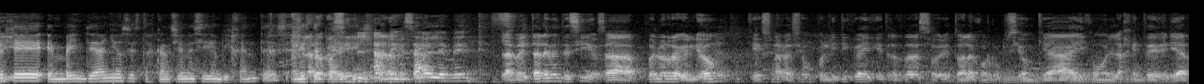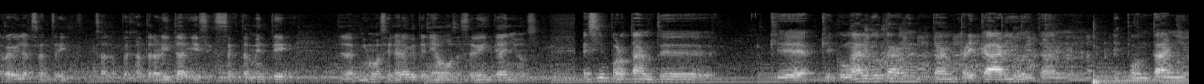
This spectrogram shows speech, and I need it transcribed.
Crees que en 20 años estas canciones siguen vigentes en Claro este que sí. país? Claro sí. Lamentablemente. Lamentablemente sí, o sea, Pueblo Rebelión, que es una canción política y que trata sobre toda la corrupción que hay y cómo la gente debería rebelarse ante. O sea, lo puedes cantar ahorita y es exactamente el mismo escenario que teníamos hace 20 años. es importante que, que con algo tan, tan precario y tan espontáneo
